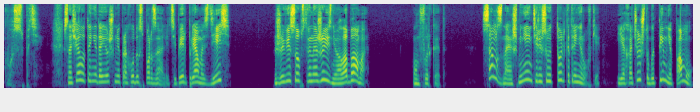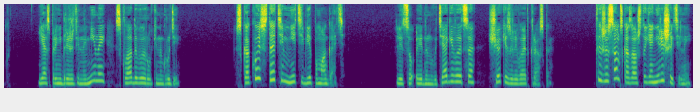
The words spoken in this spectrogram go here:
Господи. Сначала ты не даешь мне проходу в спортзале, теперь прямо здесь? Живи собственной жизнью, Алабама. Он фыркает. Сам знаешь, меня интересуют только тренировки. Я хочу, чтобы ты мне помог. Я с пренебрежительной миной складываю руки на груди. «С какой стати мне тебе помогать?» Лицо Эйден вытягивается, щеки заливает краска. «Ты же сам сказал, что я нерешительный.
